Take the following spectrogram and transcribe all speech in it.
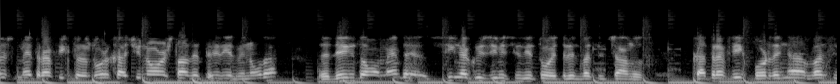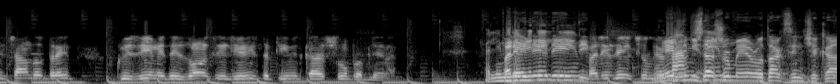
është me trafik të rënduar ka qenë orën 7:30 minuta dhe deri në këto momente si nga kryqëzimi i 21 Dhjetorit drejt Vasil Shantos ka trafik, por dhe nga Vasil Shanto drejt kryqëzimit të zonës së inxhinierisë ndërtimit ka shumë probleme. Faleminderit Eldi. Faleminderit shumë. Eldi miq dashur me Euro Taxin që ka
